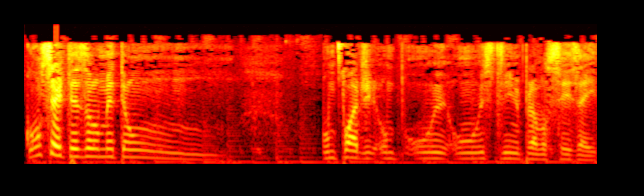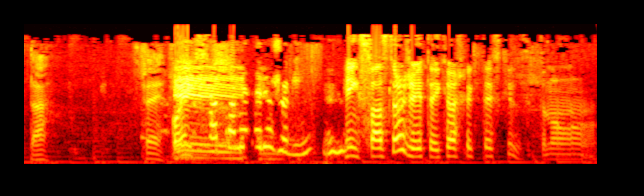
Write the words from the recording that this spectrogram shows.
com certeza eu vou meter um um pod, um, um, um stream pra vocês aí, tá? Fé. Ê, Só meter o joguinho. Henk, faz teu jeito aí que eu acho que aqui tá esquisito. Não...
